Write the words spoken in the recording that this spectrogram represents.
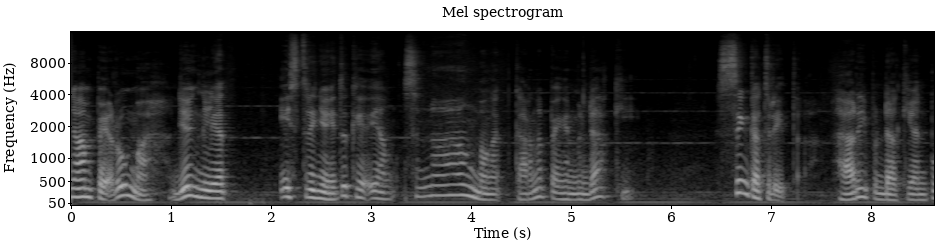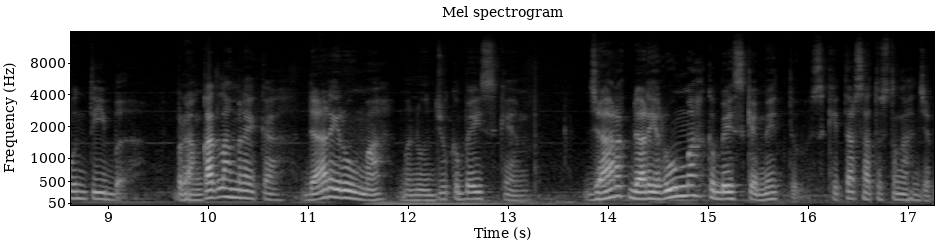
Nyampe rumah, dia ngeliat istrinya itu kayak yang senang banget karena pengen mendaki. Singkat cerita, hari pendakian pun tiba. Berangkatlah mereka dari rumah menuju ke base camp. Jarak dari rumah ke base camp itu sekitar satu setengah jam.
